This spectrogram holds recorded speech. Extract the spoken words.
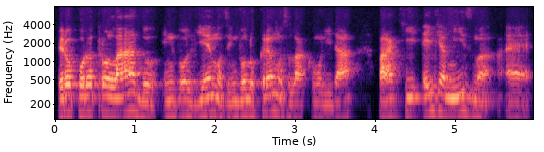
Pero por otro lado, envolvemos, involucramos la comunidad para que ela mesma é,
